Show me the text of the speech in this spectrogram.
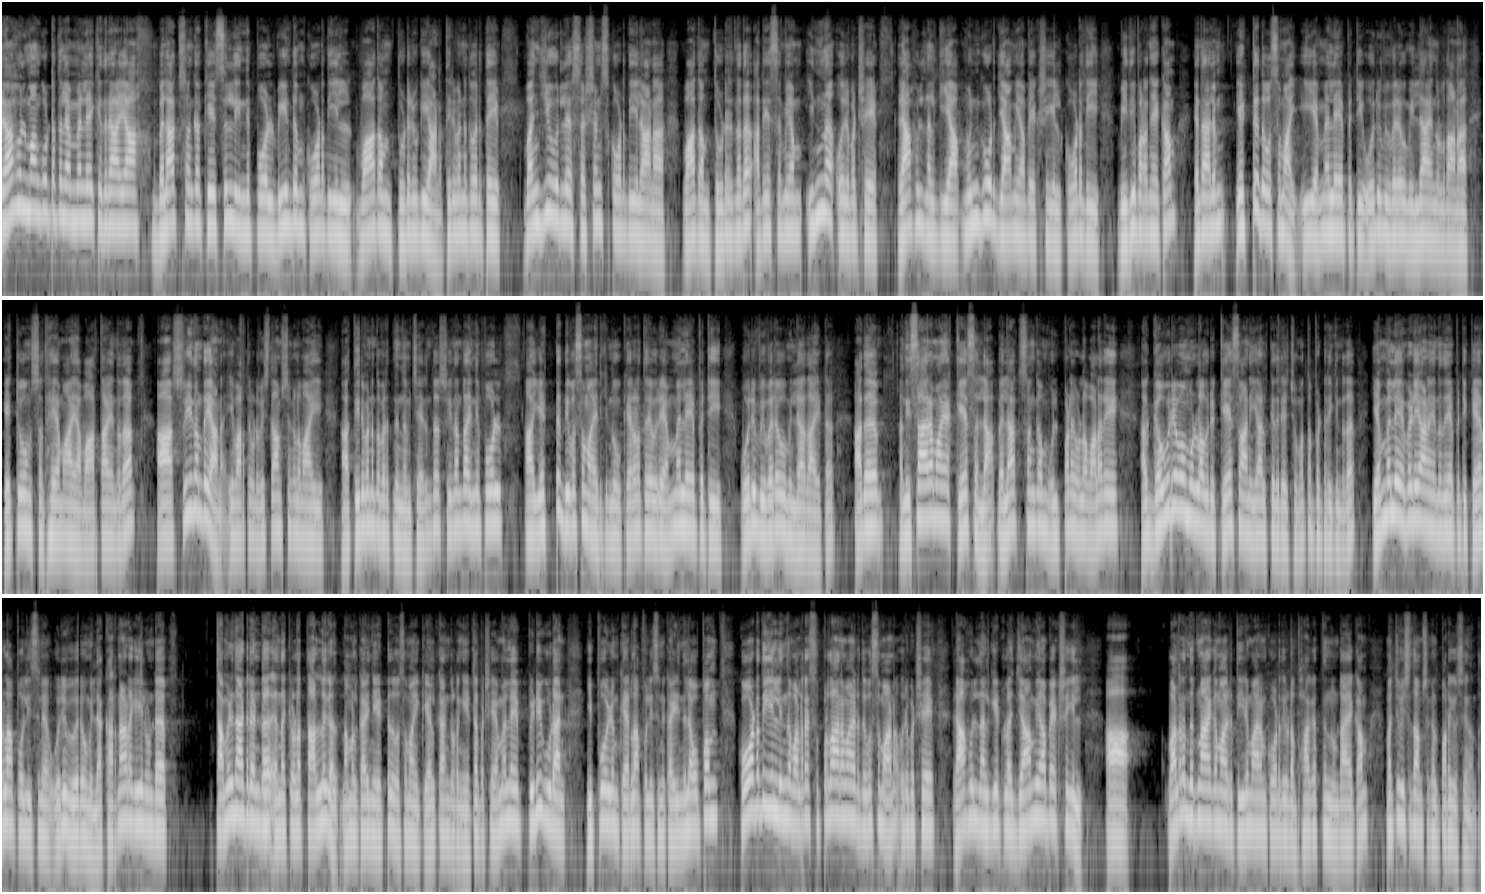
Rahul Mamkootathil M L എക്കെതിരായ ബലാത്സംഗ കേസിൽ ഇന്നിപ്പോൾ വീണ്ടും കോടതിയിൽ വാദം തുടരുകയാണ്. തിരുവനന്തപുരത്തെ വഞ്ചിയൂരിലെ സെഷൻസ് കോടതിയിലാണ് വാദം തുടരുന്നത്. അതേസമയം ഇന്ന് ഒരുപക്ഷെ രാഹുൽ നൽകിയ മുൻകൂർ ജാമ്യാപേക്ഷയിൽ കോടതി വിധി പറഞ്ഞേക്കാം. ഏതായാലും എട്ട് ദിവസമായി ഈ എം എൽ എയെ പറ്റി ഒരു വിവരവുമില്ല എന്നുള്ളതാണ് ഏറ്റവും ശ്രദ്ധേയമായ വാർത്ത എന്നത്. ശ്രീനന്ദയാണ് ഈ വാർത്തയുടെ വിശദാംശങ്ങളുമായി തിരുവനന്തപുരത്ത് നിന്നും ചേരുന്നത്. ശ്രീനന്ദ ഇന്നിപ്പോൾ എട്ട് ദിവസമായിരിക്കുന്നു കേരളത്തിലെ ഒരു എം എൽ എയെ പറ്റി ഒരു വിവരവും ഇല്ലാതായിട്ട് അത് നിസ്സാരമായ കേസല്ല. ബലാത്സംഗം ഉൾപ്പെടെയുള്ള വളരെ ഗൗരവമുള്ള ഒരു കേസാണ് ഇയാൾക്കെതിരെ ചുമത്തപ്പെട്ടിരിക്കുന്നത്. എം എൽ എ എവിടെയാണ് എന്നതിനെപ്പറ്റി കേരള പോലീസിന് ഒരു വിവരവുമില്ല. കർണാടകയിലുണ്ട് തമിഴ്നാട്ടിലുണ്ട് എന്നൊക്കെയുള്ള തള്ളുകൾ നമ്മൾ കഴിഞ്ഞ എട്ട് ദിവസമായി കേൾക്കാൻ തുടങ്ങിയിട്ട്. പക്ഷേ എം എൽ എ പിടികൂടാൻ ഇപ്പോഴും കേരള പോലീസിന് കഴിയുന്നില്ല. ഒപ്പം കോടതിയിൽ നിന്ന് വളരെ സുപ്രധാനമായ ഒരു ദിവസമാണ്. ഒരുപക്ഷെ രാഹുൽ നൽകിയിട്ടുള്ള ജാമ്യാപേക്ഷയിൽ വളരെ നിർണായകമായ ഒരു തീരുമാനം കോടതിയുടെ ഭാഗത്ത് നിന്നുണ്ടായേക്കാം. മറ്റു വിശദാംശങ്ങൾ പറയൂ ശ്രീനന്ദ.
